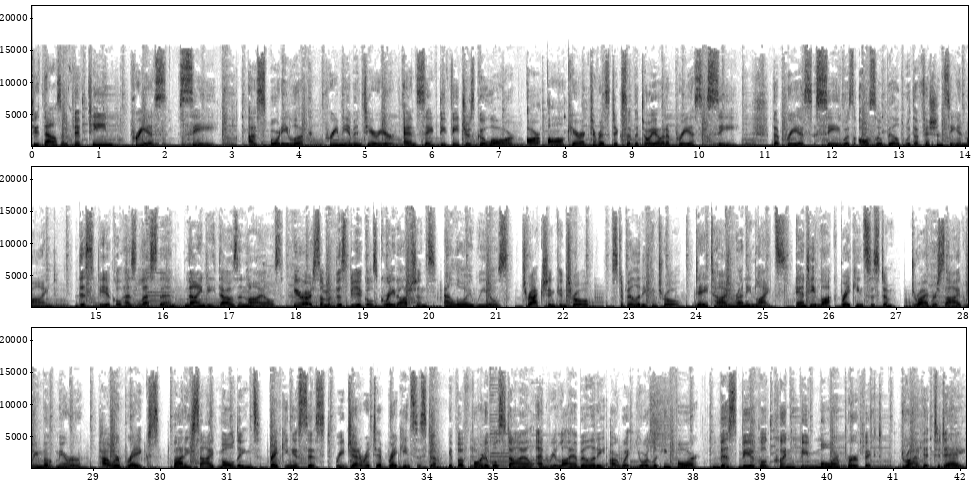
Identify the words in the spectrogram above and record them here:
2015 Prius C. A sporty look, premium interior, and safety features galore are all characteristics of the Toyota Prius C. The Prius C was also built with efficiency in mind. This vehicle has less than 90,000 miles. Here are some of this vehicle's great options. Alloy wheels, traction control, stability control, daytime running lights, anti-lock braking system, driver side remote mirror, power brakes, body side moldings, braking assist, regenerative braking system. If affordable style and reliability are what you're looking for, this vehicle couldn't be more perfect. Drive it today.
